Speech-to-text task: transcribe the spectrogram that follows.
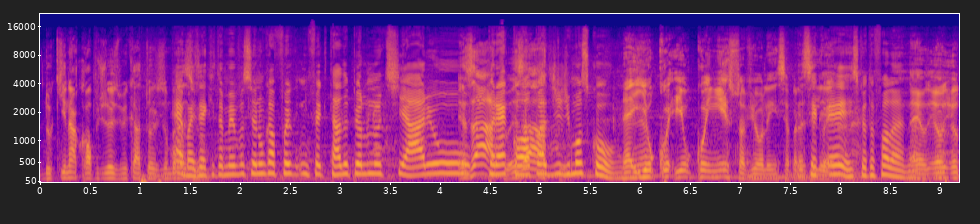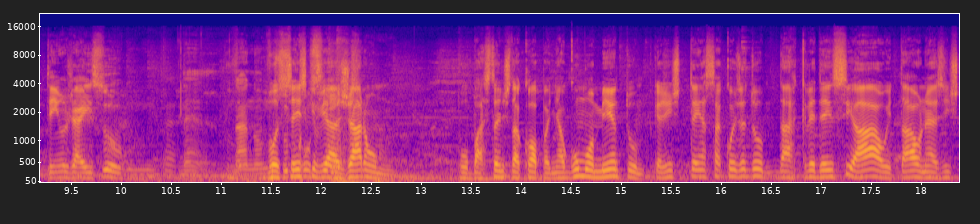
do que na Copa de 2014 no Brasil. É, mas é que também você nunca foi infectado pelo noticiário pré-Copa de, de, Moscou. Né? Né? E eu, eu conheço a violência brasileira. É, é isso que eu tô falando. Né? Eu, eu, tenho já isso. Né, na, no Vocês que viajaram por bastante da Copa, em algum momento, que a gente tem essa coisa do, da credencial e tal, né? A gente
